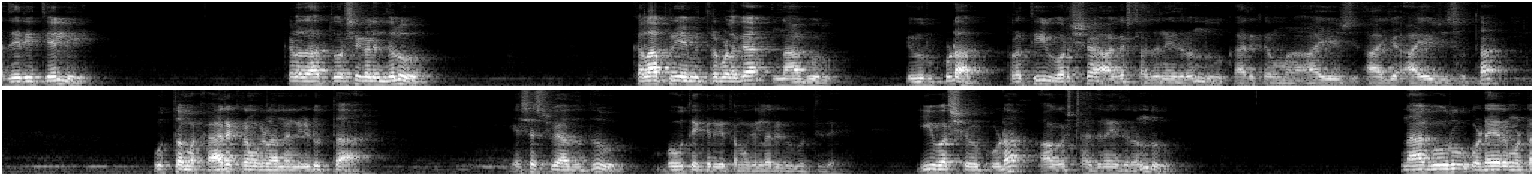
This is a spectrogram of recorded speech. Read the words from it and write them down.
ಅದೇ ರೀತಿಯಲ್ಲಿ ಕಳೆದ ಹತ್ತು ವರ್ಷಗಳಿಂದಲೂ ಕಲಾಪ್ರಿಯ ಮಿತ್ರ ಬಳಗ ನಾಗೂರು, ಇವರು ಕೂಡ ಪ್ರತಿ ವರ್ಷ ಆಗಸ್ಟ್ ಹದಿನೈದರಂದು ಕಾರ್ಯಕ್ರಮ ಆಯೋಜಿ, ಆಯ, ಆಯೋಜಿಸುತ್ತಾ ಉತ್ತಮ ಕಾರ್ಯಕ್ರಮಗಳನ್ನು ನೀಡುತ್ತಾ ಯಶಸ್ವಿಯಾದದ್ದು ಬಹುತೇಕರಿಗೆ ತಮಗೆಲ್ಲರಿಗೂ ಗೊತ್ತಿದೆ. ಈ ವರ್ಷವೂ ಕೂಡ ಆಗಸ್ಟ್ ಹದಿನೈದರಂದು ನಾಗೂರು ಒಡೆಯರ ಮಠ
